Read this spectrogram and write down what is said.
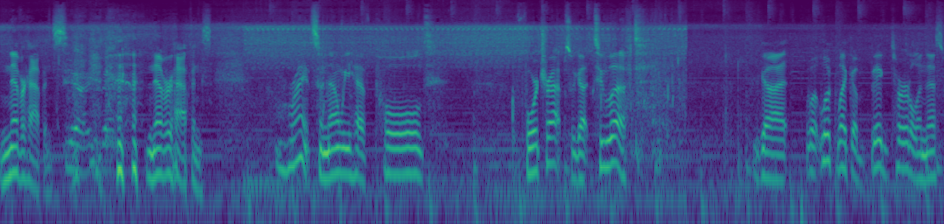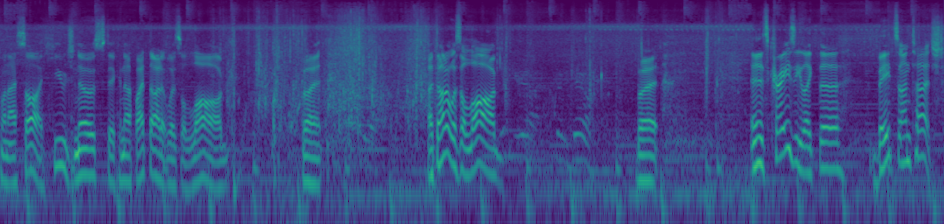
Never happens. Yeah, exactly. Never happens. All right, so now we have pulled four traps. We got two left. We got what looked like a big turtle in this one. I saw a huge nose sticking up. I thought it was a log, but I thought it was a log, but and it's crazy. Like the bait's untouched.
